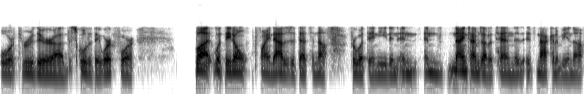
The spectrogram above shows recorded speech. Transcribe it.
or through their uh, the school that they work for. But what they don't find out is that that's enough for what they need, and and, and nine times out of ten, it's not going to be enough,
